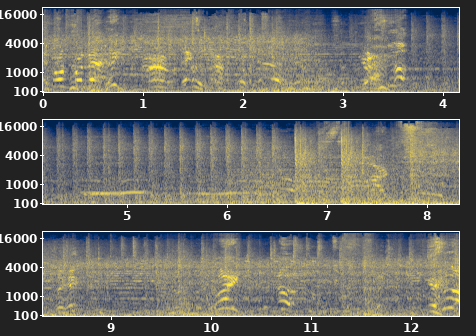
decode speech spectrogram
சீக்கிரம் போன் பண்ண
